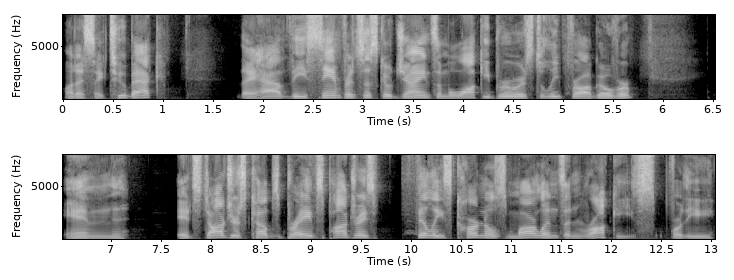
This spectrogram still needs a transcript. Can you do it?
what did I say, two back? They have the San Francisco Giants and Milwaukee Brewers to leapfrog over. And it's Dodgers, Cubs, Braves, Padres, Phillies, Cardinals, Marlins, and Rockies for the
